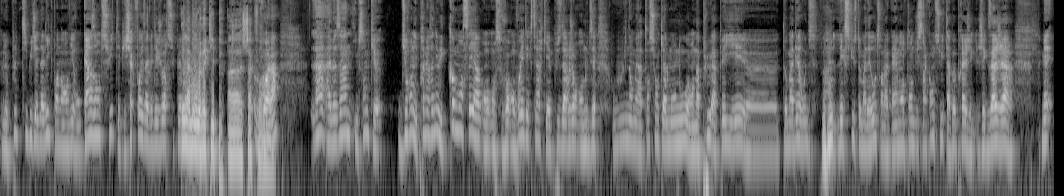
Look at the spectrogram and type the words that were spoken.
le plus petit budget de la Ligue pendant environ 15 ans de suite, et puis chaque fois, ils avaient des joueurs Et supplémentaires. la meilleure équipe à chaque fois. hein. Voilà. Là, à Lausanne, il me semble que durant les premières années où ils commençaient à. On, on se voit, on voyait d'extérieur qu'il y avait plus d'argent, on nous disait Oui, non, mais attention, calmons-nous, on n'a plus à payer euh, Thomas Derouns. Enfin, Mhm. L'excuse Thomas Derouns, on l'a quand même entendu 58 à peu près, j'ex- j'exagère. Mais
